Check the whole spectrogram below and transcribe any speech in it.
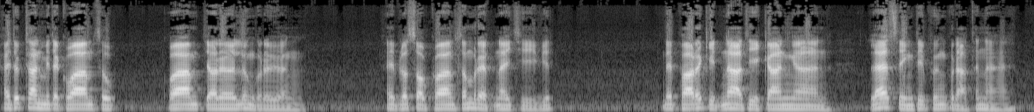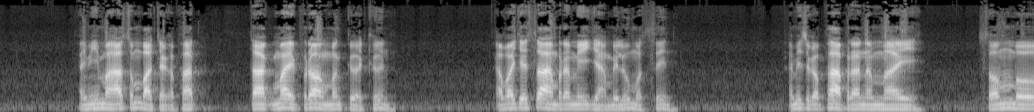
ให้ทุกท่านมีแต่ความสุข ความเจริญรุ่งเรือง ให้ประสบความสำเร็จในชีวิต ในภารกิจหน้าที่การงาน และสิ่งที่พึงปรารถนา ให้มีมหาสมบัติจักรพรรดิตากไม่พร่องบังเกิดขึ้น เอาไว้จะสร้างบารมีอย่างไม่รู้หมดสิ้น ให้มีสุขภาพพระนามัย สมบู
